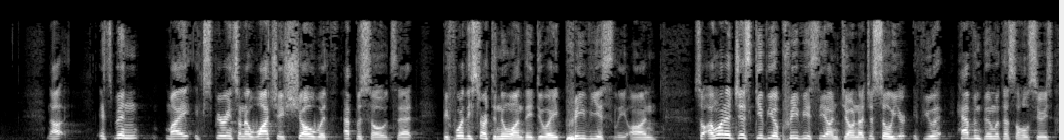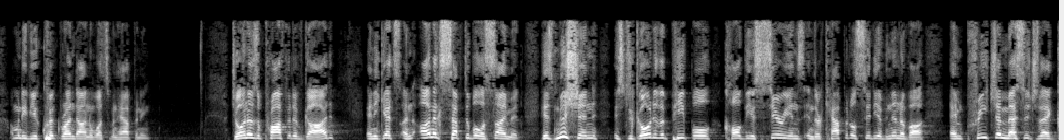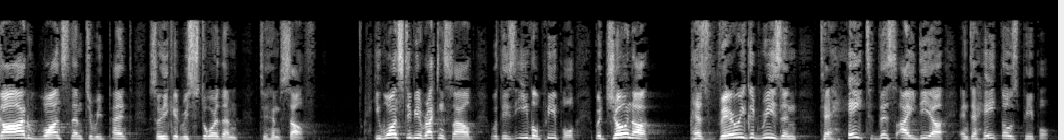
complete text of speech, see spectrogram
Now, it's been my experience when I watch a show with episodes that before they start the new one, they do a previously on. So I want to just give you a previously on Jonah, just so you're, if you haven't been with us the whole series, I'm going to give you a quick rundown of what's been happening. Jonah is a prophet of God, and he gets an unacceptable assignment. His mission is to go to the people called the Assyrians in their capital city of Nineveh and preach a message that God wants them to repent so he could restore them to himself. He wants to be reconciled with these evil people, but Jonah has very good reason to hate this idea and to hate those people.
